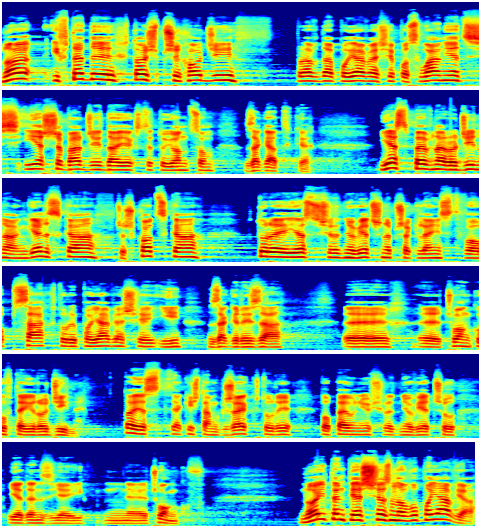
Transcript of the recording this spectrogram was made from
No i wtedy ktoś przychodzi, prawda, pojawia się posłaniec i jeszcze bardziej daje ekscytującą zagadkę. Jest pewna rodzina angielska czy szkocka, której jest średniowieczne przekleństwo psa, który pojawia się i zagryza y, y, członków tej rodziny. To jest jakiś tam grzech, który popełnił w średniowieczu jeden z jej y, członków. No i ten pies się znowu pojawia.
